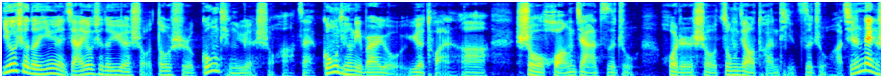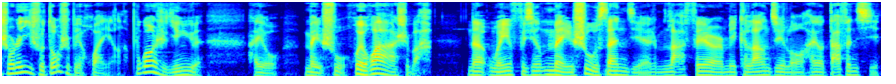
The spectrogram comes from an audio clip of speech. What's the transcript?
优秀的音乐家、优秀的乐手都是宫廷乐手啊，在宫廷里边有乐团啊，受皇家资助或者是受宗教团体资助啊。其实那个时候的艺术都是被豢养的，不光是音乐，还有美术、绘画，是吧？那文艺复兴美术三杰，什么拉斐尔、米开朗基罗，还有达芬奇，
